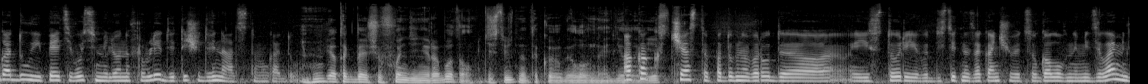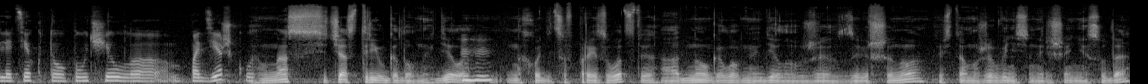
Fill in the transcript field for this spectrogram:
году и 5,8 миллионов рублей в 2012 году. Угу. Я тогда еще в фонде не работал. Действительно, такое уголовное дело А как есть. часто подобного рода э, истории вот действительно заканчиваются уголовными делами для тех, кто получил э, поддержку? У нас сейчас три уголовных дела угу. находятся в производстве. Одно уголовное дело уже завершено, то есть там уже вынесено решение суда,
